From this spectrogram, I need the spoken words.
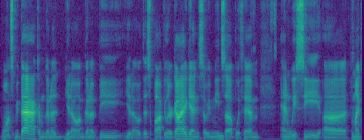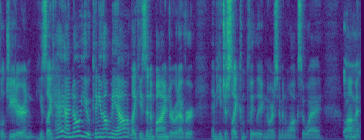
wants me back. I'm gonna, you know, I'm gonna be, you know, this popular guy again. So he meets up with him, and we see uh Michael Jeter, and he's like, hey, I know you. Can you help me out? Like he's in a bind or whatever, and he just like completely ignores him and walks away um, and,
